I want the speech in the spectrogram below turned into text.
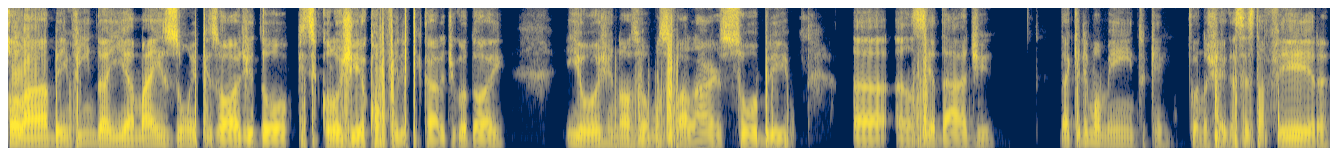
Olá, bem-vindo aí a mais um episódio do Psicologia com Felipe Cara de Godoy. E hoje nós vamos falar sobre a ansiedade daquele momento que quando chega sexta-feira,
